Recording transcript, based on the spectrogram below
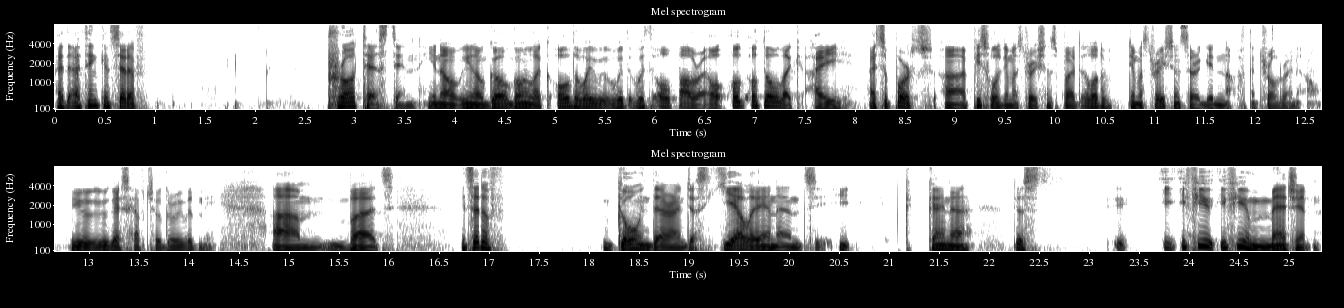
I, I think instead of protesting, you know, you know, go going like all the way with with all power. Although like I I support uh, peaceful demonstrations, but a lot of demonstrations are getting out of control right now. You you guys have to agree with me. Um, but instead of going there and just yelling and kind of just if you if you imagine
